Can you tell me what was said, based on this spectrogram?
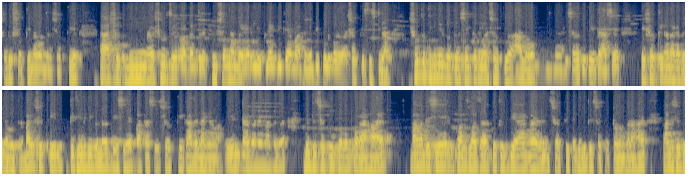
সৌরশক্তি নবায়নযোগ্য শক্তি সূর্যের অভ্যন্তরে ফিউশন নামের নিউক্লিয়ার বিক্রিয়ার মাধ্যমে বিপুল পরিমাণ শক্তি সৃষ্টি হয়। সূর্য থেকে নির্গত সেই পরিমাণ শক্তি আলো হিসাবে পৃথিবীতে আসে। এই শক্তি নানা কাজে ব্যবহৃত বায়ু শক্তি পৃথিবীর বিভিন্ন দেশে বাতাসে শক্তি কাজে লাগে। উইন্ড টারবাইনের মাধ্যমে বিদ্যুৎ শক্তি উৎপাদন করা হয়। বাংলাদেশের কক্সবাজার, কুতুবদিয়া বায়ু শক্তি থেকে বিদ্যুৎ শক্তি উৎপাদন করা হয়। পানি শক্তি,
